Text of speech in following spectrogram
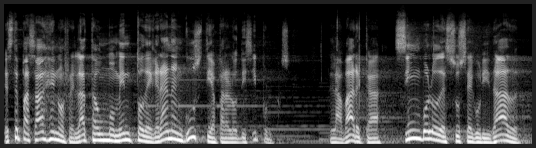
Este pasaje nos relata un momento de gran angustia para los discípulos. La barca, símbolo de su seguridad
